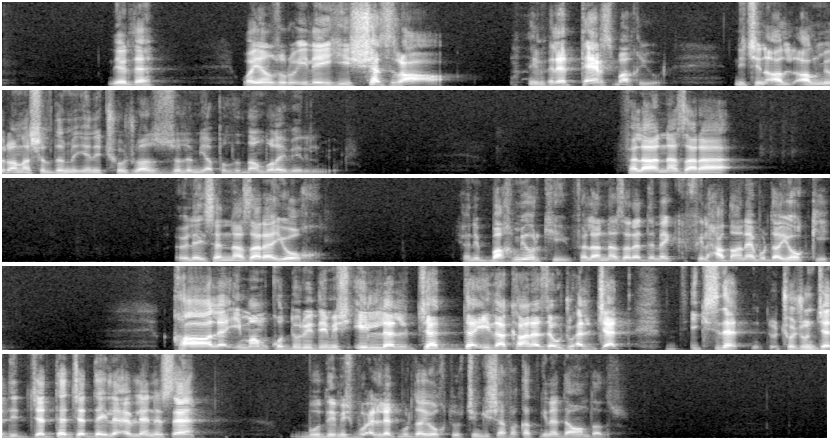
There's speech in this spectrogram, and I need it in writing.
Nerede? Ve yanzuru ileyhi şezra. Böyle ters bakıyor. Niçin al- almıyor anlaşıldı mı? Yani çocuğa zulüm yapıldığından dolayı verilmiyor. Fela nazara öyleyse nazara yok. Yani bakmıyor ki. Fela nazara demek fil hadane burada yok ki. Kale İmam Kuduri demiş illel cedde izâ kâne zevcuhel cedd. İkisi de çocuğun ceddi, cedde cedde ile evlenirse bu demiş bu illet burada yoktur. Çünkü şefakat yine devamdadır.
